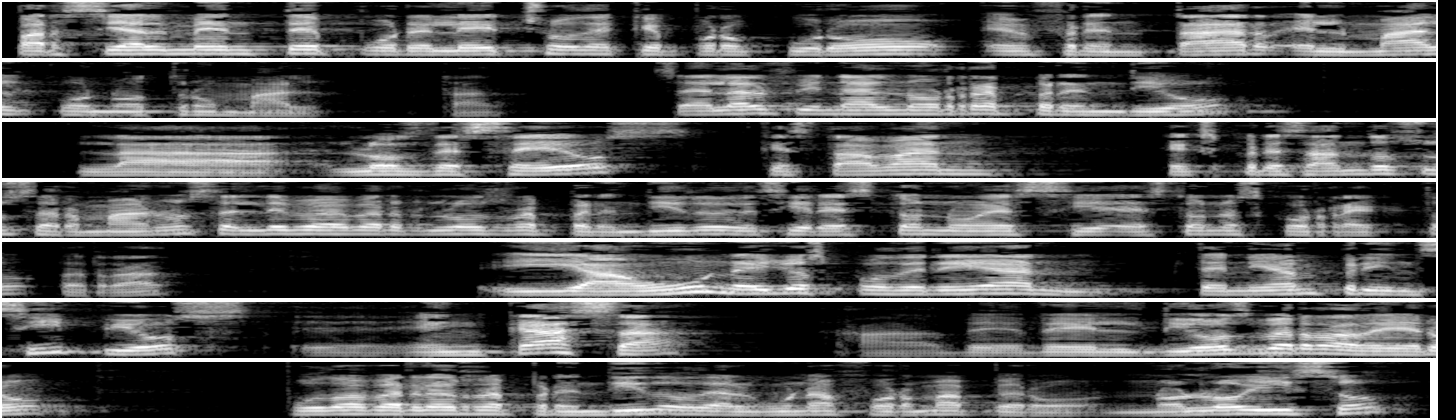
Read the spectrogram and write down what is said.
parcialmente por el hecho de que procuró enfrentar el mal con otro mal. O sea, él al final no reprendió los deseos que estaban expresando sus hermanos, él debe haberlos reprendido y decir esto no es, esto no es correcto, ¿verdad? Y aún ellos podrían, tenían principios eh, en casa ah, del Dios verdadero, pudo haberles reprendido de alguna forma, pero no lo hizo,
